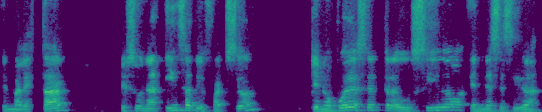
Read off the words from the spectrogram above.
El malestar es una insatisfacción que no puede ser traducido en necesidad.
